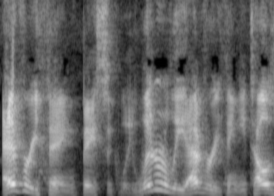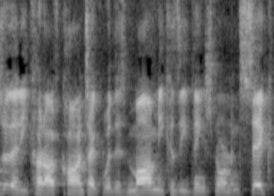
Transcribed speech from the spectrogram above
everything, basically. Literally everything. He tells her that he cut off contact with his mom because he thinks Norman's sick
